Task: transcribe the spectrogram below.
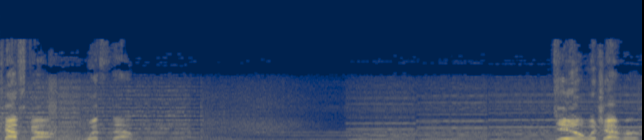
Kefka with them. Do you know, whichever.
